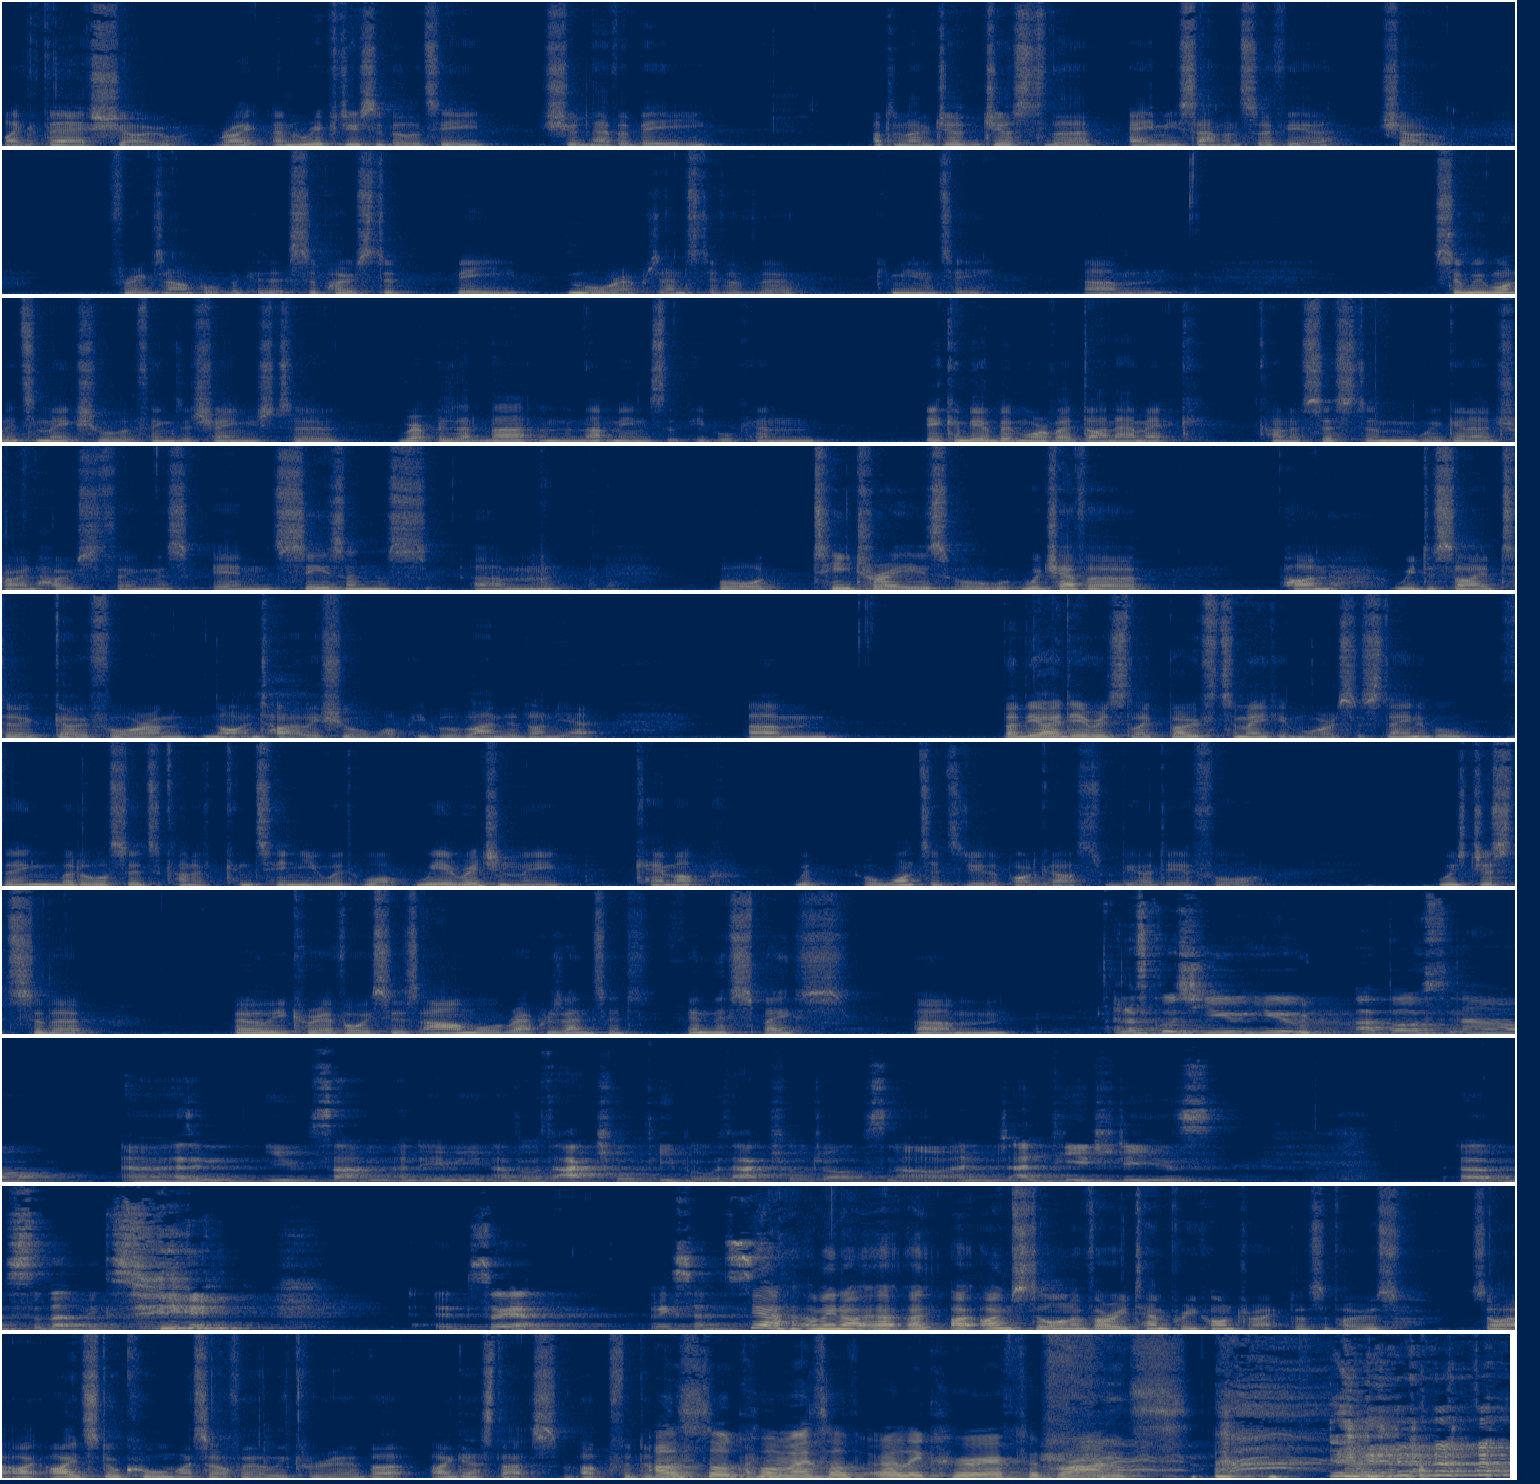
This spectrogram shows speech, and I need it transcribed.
like their show, right? And reproducibility should never be, I don't know, ju- just the Amy, Sam, and Sophia show, for example, because it's supposed to be more representative of the community. Um, so we wanted to make sure that things are changed to represent that, and then that means that people can. It can be a bit more of a dynamic kind of system. We're going to try and host things in seasons, um, or tea trays, or whichever pun we decide to go for. I'm not entirely sure what people have landed on yet. Um, but the idea is like both to make it more a sustainable thing, but also to kind of continue with what we originally came up with or wanted to do the podcast with the idea for, was just so that early career voices are more represented in this space. Um, And of course, you you are both now, uh, as in you, Sam and Amy, are both actual people with actual jobs now and and PhDs. Um, so that makes it, so yeah, makes sense. yeah, I mean, I, I, I, I'm still on a very temporary contract, I suppose. So I, I'd still call myself early career, but I guess that's up for debate. I'll still call on- myself early career for grants.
